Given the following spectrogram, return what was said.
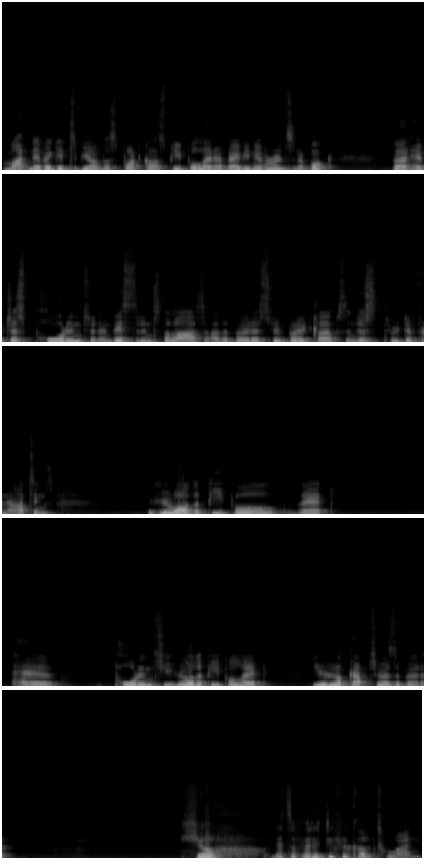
might never get to be on this podcast, people that have maybe never written a book, but have just poured into and invested into the lives of other birders through bird clubs and just through different outings. Who are the people that have poured into you? Who are the people that you look up to as a birder? Sure, that's a very difficult one.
